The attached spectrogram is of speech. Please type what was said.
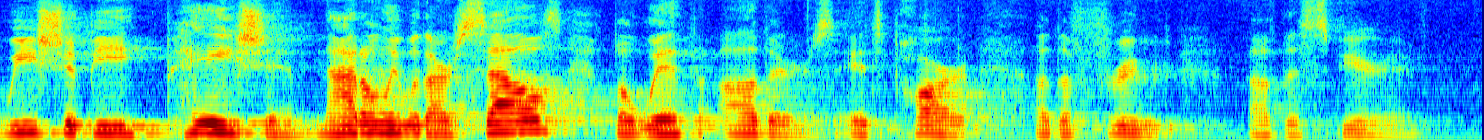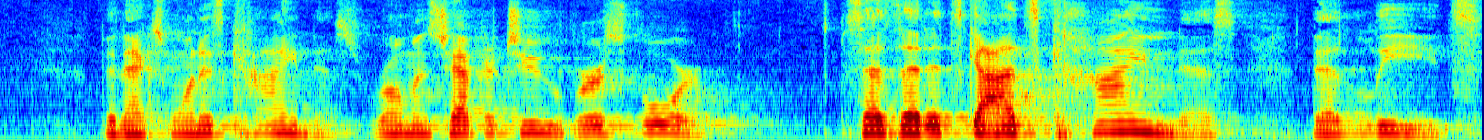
we should be patient, not only with ourselves, but with others. It's part of the fruit of the Spirit. The next one is kindness. Romans chapter 2, verse 4 says that it's God's kindness that leads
